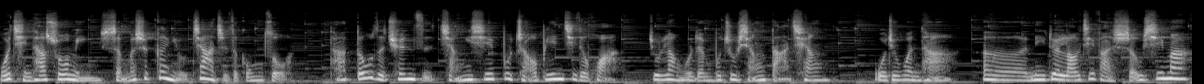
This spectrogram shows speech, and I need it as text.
我请他说明什么是更有价值的工作，他兜着圈子讲一些不着边际的话，就让我忍不住想打枪。我就问他：“呃，你对劳基法熟悉吗？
